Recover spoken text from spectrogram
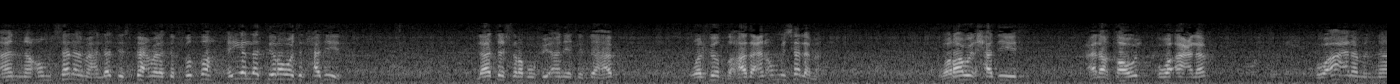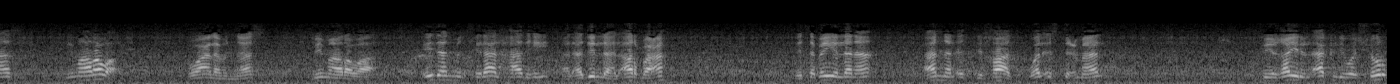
أن أم سلمة التي استعملت الفضة هي التي روت الحديث. لا تشربوا في آنية الذهب والفضة. هذا عن أم سلمة. وراوي الحديث على قول هو أعلم هو أعلم الناس بما روى هو أعلم الناس بما روى. إذا من خلال هذه الأدلة الأربعة يتبين لنا أن الاتخاذ والاستعمال في غير الأكل والشرب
